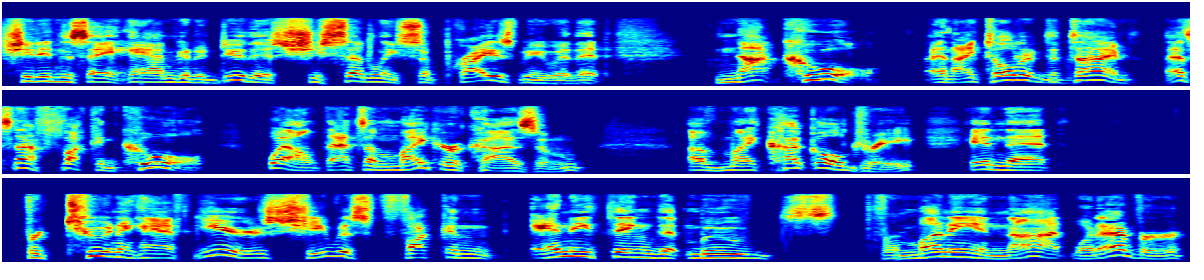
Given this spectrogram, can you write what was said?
She didn't say, "Hey, I'm going to do this." She suddenly surprised me with it. Not cool. And I told her at the time, "That's not fucking cool." Well, that's a microcosm of my cuckoldry in that for two and a half years, she was fucking anything that moved for money and not whatever.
